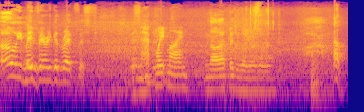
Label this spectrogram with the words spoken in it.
Oh, we made very good breakfast. Is that plate mine? No, that place is all yours over there. Oh.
